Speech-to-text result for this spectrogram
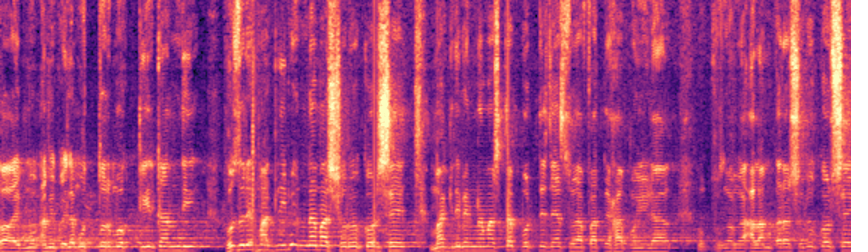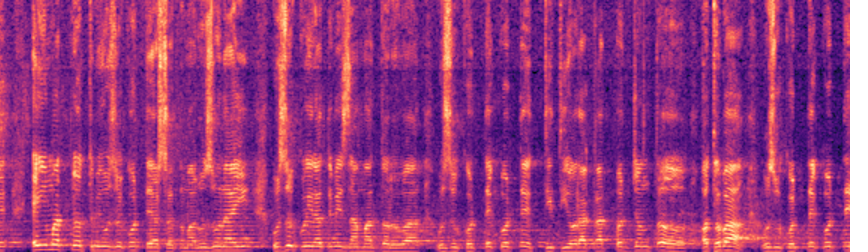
কয় আমি কইলাম, উত্তর মুক্তির কান্দি। হুজুরে মাগরিবের নামাজ শুরু করছে। মাগরিবের নামাজটা পড়তে যায় সোরা ফাতেহা পয়রা আলাম তারা শুরু করছে। এই মাত্র তুমি উজু করতে আসছো, তোমার উজু নাই। উজু কইরা তুমি জামাত ধরবা। উজু করতে করতে তৃতীয় রাকাত পর্যন্ত। অথবা উজু করতে করতে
